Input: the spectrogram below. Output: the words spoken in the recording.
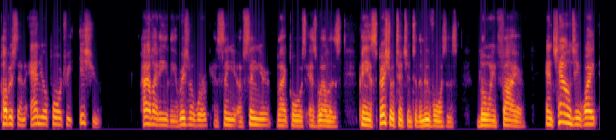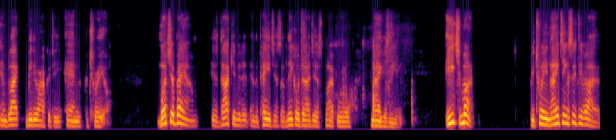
published an annual poetry issue highlighting the original work and senior, of senior Black poets, as well as paying special attention to the new voices blowing fire and challenging white and Black mediocrity and betrayal. Much of BAM is documented in the pages of Negro Digest Black World magazine. Each month between 1965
